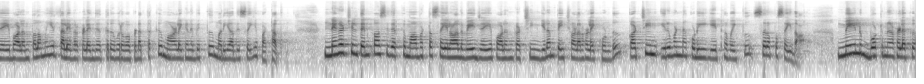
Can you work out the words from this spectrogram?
ஜெயபாலன் தலைமையில் தலைவர் கலைஞர் திருவுருவ படத்திற்கு மாலை அணிவித்து மரியாதை செய்யப்பட்டது. நிகழ்ச்சியில் தென்காசி தெற்கு மாவட்ட செயலாளர் வே. ஜெயபாலன் கட்சியின் இளம் பேச்சாளர்களை கொண்டு கட்சியின் இருவண்ண கொடியை ஏற்ற வைத்து சிறப்பு செய்தார். மேலும் ஓட்டுநர்களுக்கு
